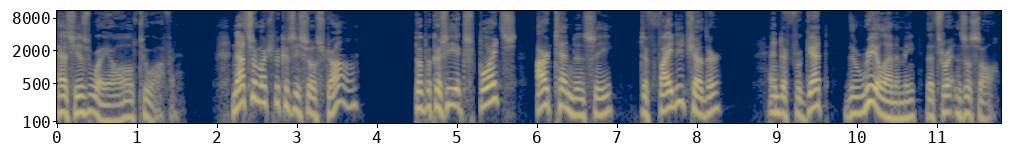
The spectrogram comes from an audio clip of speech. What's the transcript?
has his way all too often. Not so much because he's so strong, but because he exploits our tendency to fight each other and to forget the real enemy that threatens us all.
